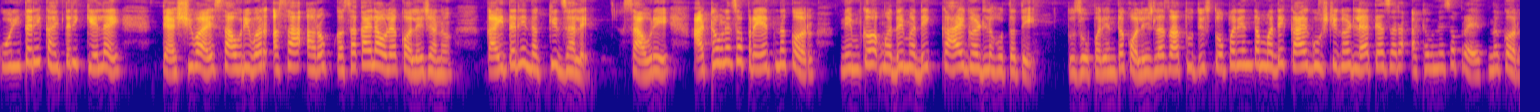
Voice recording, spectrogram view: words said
कोणीतरी काहीतरी केलं आहे त्याशिवाय सावरीवर असा आरोप कसा काय लावला कॉलेजानं? काहीतरी नक्कीच झालं आहे सावरे आठवण्याचा प्रयत्न कर. नेमकं मध्ये मध्ये काय घडलं होतं ते? तू जोपर्यंत कॉलेजला जात होतीस तोपर्यंत मध्ये काय गोष्टी घडल्या त्या जरा आठवण्याचा प्रयत्न कर.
